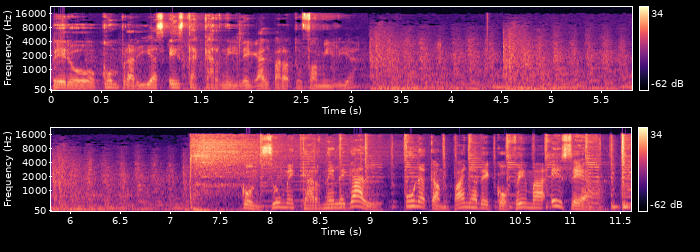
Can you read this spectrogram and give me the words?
Pero, ¿comprarías esta carne ilegal para tu familia? Consume carne legal, una campaña de Cofema SA.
